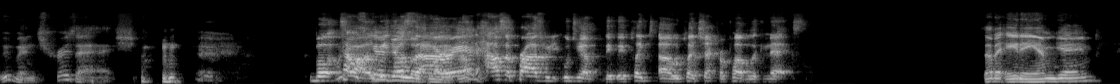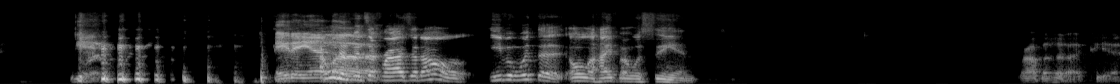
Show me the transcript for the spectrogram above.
We've been trash. But the about we lost to like? Iran. How surprised would you, would you have? They, they play uh, we played Czech Republic next. Is that an 8 a.m. game? Yeah, eight a.m. I wouldn't have uh, been surprised at all, even with the all the hype I was seeing. Robin Hood IPA.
